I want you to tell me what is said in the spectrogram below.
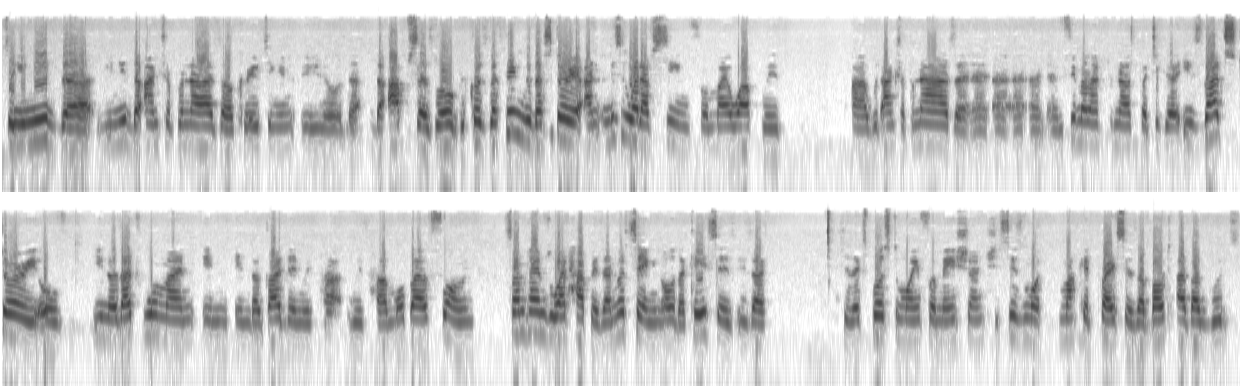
So you need the you need the entrepreneurs are creating you know the, the apps as well. Because the thing with the story and this is what I've seen from my work with uh, with entrepreneurs and, and, and, female entrepreneurs particular is that story of you know that woman in, in the garden with her with her mobile phone. Sometimes what happens i'm not saying in all the cases is that she's exposed to more information. She sees more market prices about other goods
